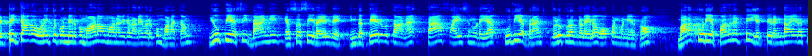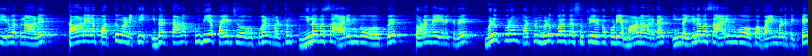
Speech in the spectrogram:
வெற்றிக்காக உழைத்துக் கொண்டிருக்கும் மாணவ மாணவிகள் அனைவருக்கும் வணக்கம். யூபிஎஸ்சி பேங்கிங் எஸ்எஸ்சி ரயில்வே இந்த தேர்வுக்கான டாஃப் ஐஸினுடைய புதிய பிரான்ச் விழுப்புரம் கிளையில ஓப்பன் பண்ணியிருக்கிறோம். வரக்கூடிய பதினெட்டு எட்டு ரெண்டாயிரத்தி இருபத்தி நாலு காலையில் பத்து மணிக்கு இதற்கான புதிய பயிற்சி வகுப்புகள் மற்றும் இலவச அறிமுக வகுப்பு தொடங்க இருக்குது. விழுப்புரம் மற்றும் விழுப்புரத்தை சுற்றி இருக்கக்கூடிய மாணவர்கள் இந்த இலவச அறிமுக வகுப்பை பயன்படுத்திக்கிட்டு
